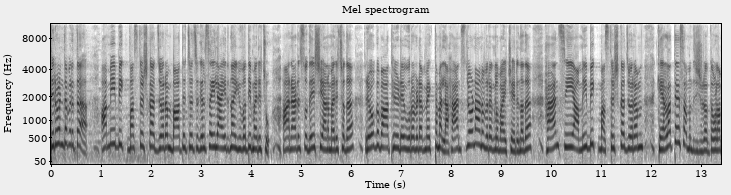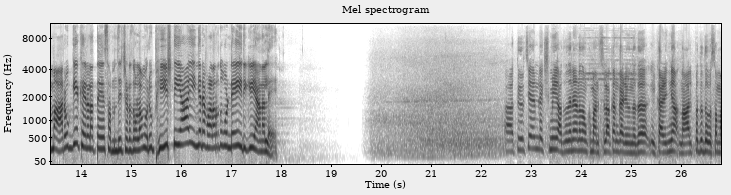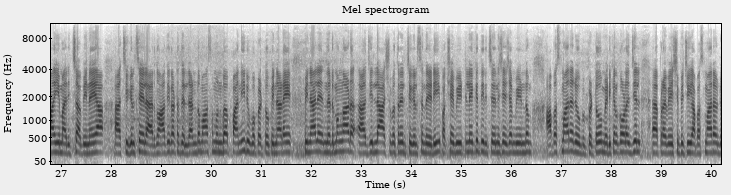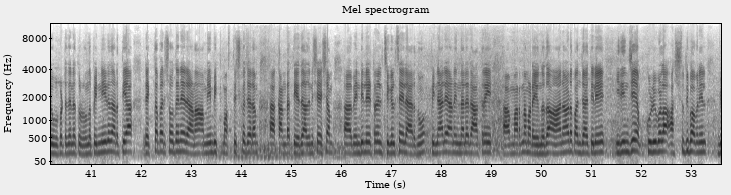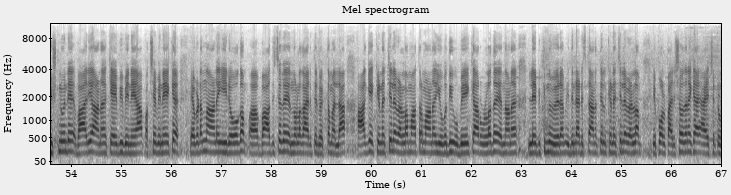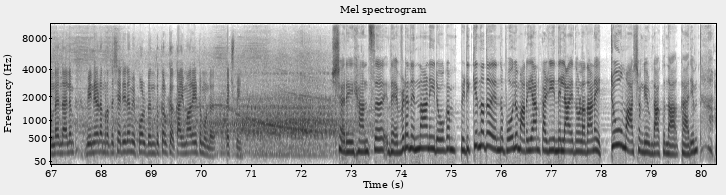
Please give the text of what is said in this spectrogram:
തിരുവനന്തപുരത്ത് അമീബിക് മസ്തിഷ്ക ജ്വരം ബാധിച്ച് ചികിത്സയിലായിരുന്ന യുവതി മരിച്ചു. ആനാട് സ്വദേശിയാണ് മരിച്ചത്. രോഗബാധയുടെ ഉറവിടം വ്യക്തമല്ല. ഹാൻസ് ജോണാണ് വിവരങ്ങളുമായി ചേരുന്നത്. ഹാൻസ് ഈ അമീബിക് മസ്തിഷ്ക ജ്വരം കേരളത്തെ സംബന്ധിച്ചിടത്തോളം ആരോഗ്യ കേരളത്തെ സംബന്ധിച്ചിടത്തോളം ഒരു ഭീഷണിയായി ഇങ്ങനെ വളർന്നുകൊണ്ടേയിരിക്കുകയാണല്ലേ? തീർച്ചയായും ലക്ഷ്മി അത് തന്നെയാണ് നമുക്ക് മനസ്സിലാക്കാൻ കഴിയുന്നത്. ഈ കഴിഞ്ഞ നാൽപ്പത് ദിവസമായി മരിച്ച വിനയ ചികിത്സയിലായിരുന്നു. ആദ്യഘട്ടത്തിൽ രണ്ടു മാസം മുൻപ് പനി രൂപപ്പെട്ടു. പിന്നാടെ പിന്നാലെ നെടുമങ്ങാട് ജില്ലാ ആശുപത്രിയിൽ ചികിത്സ നേടി. പക്ഷേ വീട്ടിലേക്ക് തിരിച്ചതിന് ശേഷം വീണ്ടും അപസ്മാരം രൂപപ്പെട്ടു. മെഡിക്കൽ കോളേജിൽ പ്രവേശിപ്പിച്ചു. ഈ അപസ്മാരം രൂപപ്പെട്ടതിനെ തുടർന്ന് പിന്നീട് നടത്തിയ രക്തപരിശോധനയിലാണ് അമീബിക് മസ്തിഷ്ക ജ്വരം കണ്ടെത്തിയത്. അതിനുശേഷം വെന്റിലേറ്ററിൽ ചികിത്സയിലായിരുന്നു. പിന്നാലെയാണ് ഇന്നലെ രാത്രി മരണമടയുന്നത്. ആനാട് പഞ്ചായത്തിലെ ഇരിഞ്ചയം കുഴിവിള അശ്വതി ഭവനിൽ വിഷ്ണുവിന്റെ ഭാര്യയാണ് കെ വി വിനയ. പക്ഷേ വിനയയ്ക്ക് എവിടെ നിന്നാണ് ഈ രോഗം ബാധിച്ചത് എന്നുള്ള കാര്യത്തിൽ വ്യക്തമല്ല. ആകെ കിണറ്റിലെ വെള്ളം മാത്രമാണ് യുവതി ഉപയോഗിക്കാറുള്ളത് എന്നാണ് ലഭിക്കുന്ന വിവരം. ഇതിന്റെ അടിസ്ഥാനത്തിൽ കിണറ്റിലെ വെള്ളം ഇപ്പോൾ പരിശോധനയ്ക്കായി അയച്ചിട്ടുണ്ട്. എന്തായാലും വിനയുടെ മൃതശരീരം ഇപ്പോൾ ബന്ധുക്കൾക്ക് കൈമാറിയിട്ടുമുണ്ട്. ലക്ഷ്മി. ശരി ഹാൻസ്. ഇത് എവിടെ നിന്നാണ് ഈ രോഗം പിടിക്കുന്നത് എന്ന് പോലും അറിയാൻ കഴിയുന്നില്ല എന്നുള്ളതാണ് ഏറ്റവും ആശങ്കയുണ്ടാക്കുന്ന കാര്യം.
